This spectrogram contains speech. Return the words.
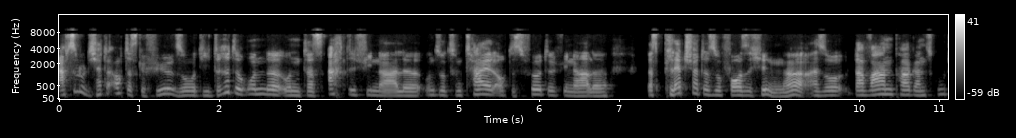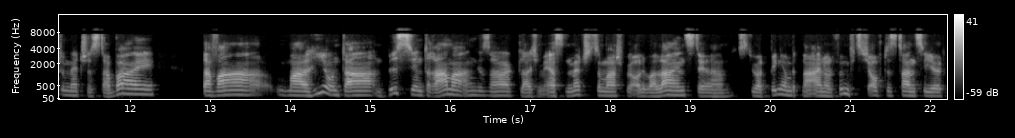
Absolut, ich hatte auch das Gefühl, so die dritte Runde und das Achtelfinale und so zum Teil auch das Viertelfinale, das plätscherte so vor sich hin. Ne? Also da waren ein paar ganz gute Matches dabei. Da war mal hier und da ein bisschen Drama angesagt. Gleich im ersten Match zum Beispiel Oliver Lyons, der Stuart Bingham mit einer 51 auf Distanz hielt.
